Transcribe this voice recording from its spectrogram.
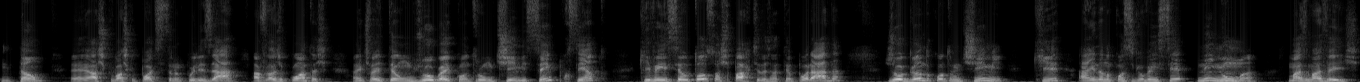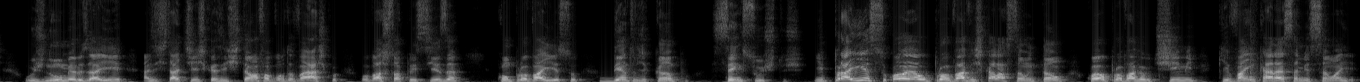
Então, é, acho que o Vasco pode se tranquilizar. Afinal de contas, a gente vai ter um jogo aí contra um time 100% que venceu todas as suas partidas na temporada, jogando contra um time que ainda não conseguiu vencer nenhuma. Mais uma vez, os números aí, as estatísticas estão a favor do Vasco. O Vasco só precisa comprovar isso dentro de campo, sem sustos. E para isso, qual é o provável escalação então? Qual é o provável time que vai encarar essa missão aí?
